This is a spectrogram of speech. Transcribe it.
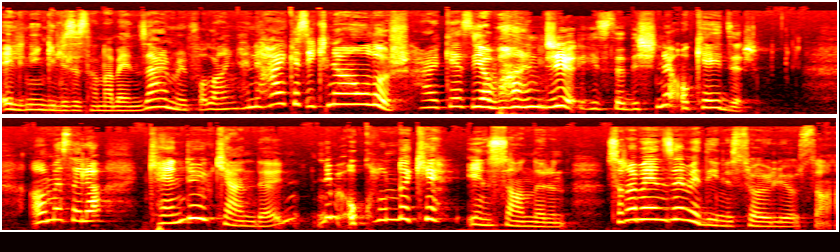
elin İngiliz'i sana benzer mi falan. Hani herkes ikna olur. Herkes yabancı hissedişine okeydir. Ama mesela kendi ülkende ne okulundaki insanların sana benzemediğini söylüyorsan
